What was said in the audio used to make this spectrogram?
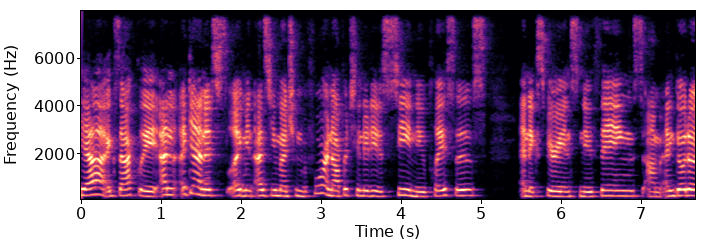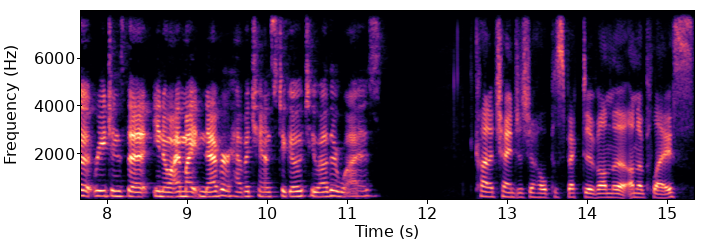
Yeah, exactly. And again, it's, I mean, as you mentioned before, an opportunity to see new places and experience new things um, and go to regions that, you know, I might never have a chance to go to otherwise. Kind of changes your whole perspective on the on a place.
